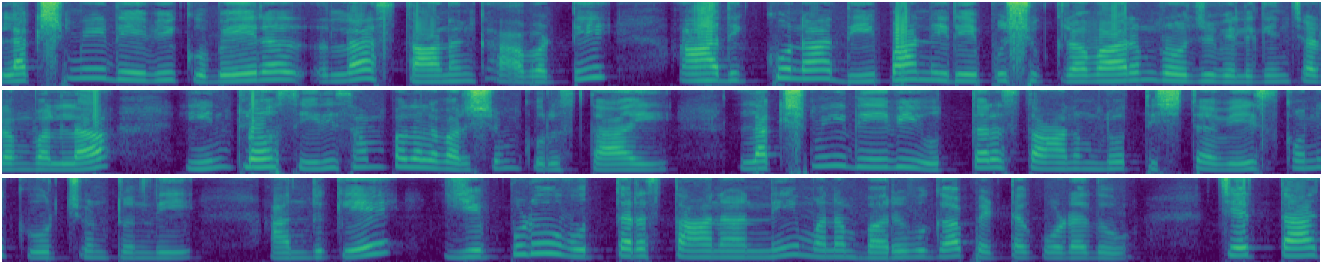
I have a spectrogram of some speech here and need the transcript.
లక్ష్మీదేవి కుబేరల స్థానం కాబట్టి ఆ దిక్కున దీపాన్ని రేపు శుక్రవారం రోజు వెలిగించడం వల్ల ఇంట్లో సిరి సంపదల వర్షం కురుస్తాయి. లక్ష్మీదేవి ఉత్తర స్థానంలో తిష్ట వేసుకొని కూర్చుంటుంది. అందుకే ఎప్పుడూ ఉత్తర స్థానాన్ని మనం బరువుగా పెట్టకూడదు. చెత్త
